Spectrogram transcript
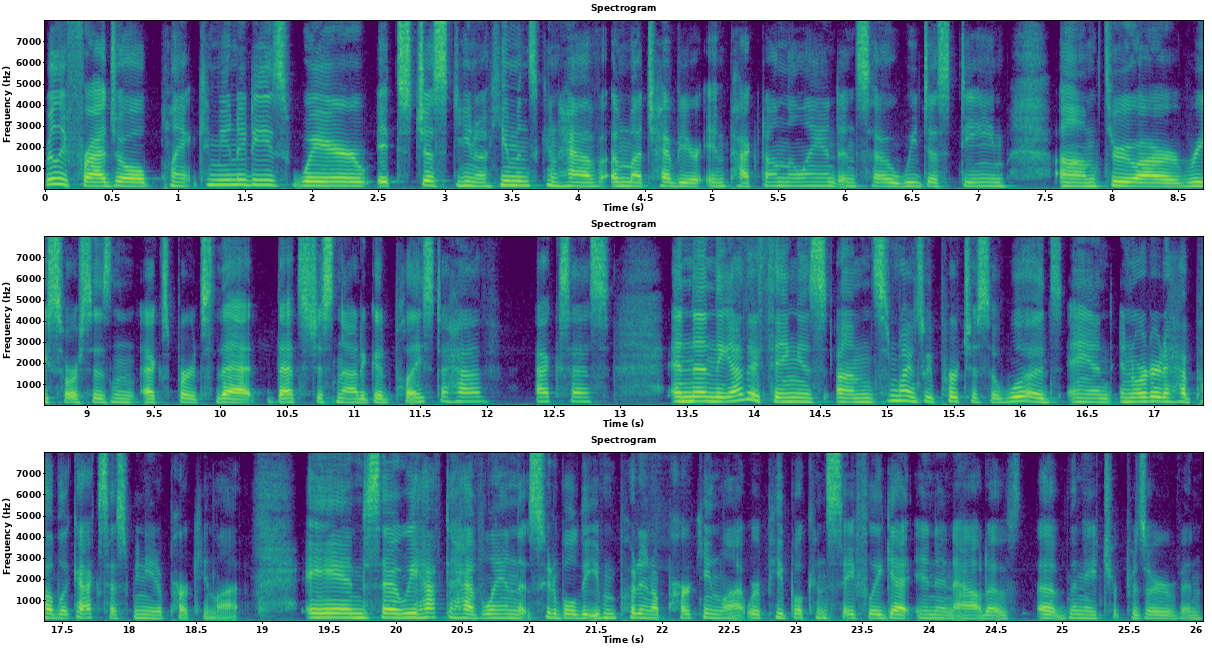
really fragile plant communities where it's just, you know, humans can have a much heavier impact on the land, and so we just deem um, through our resources and experts that that's just not a good place to have access. And then the other thing is um, sometimes we purchase a woods, and in order to have public access, we need a parking lot. And so we have to have land that's suitable to even put in a parking lot where people can safely get in and out of, of the nature preserve. And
